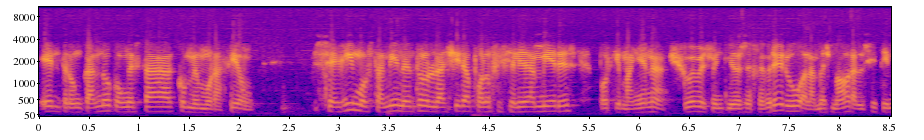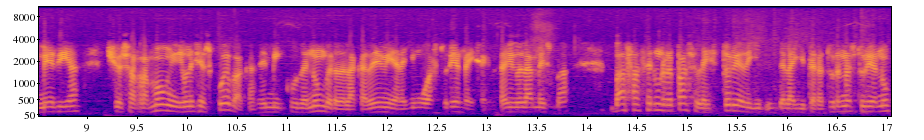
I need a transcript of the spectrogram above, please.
entroncando con esta conmemoración. Seguimos también dentro de la gira por la oficialidad de Mieres, porque mañana, jueves 22 de febrero, a la misma hora, a las siete y media, Xosé Ramón Iglesias Cueva, académico de número de la Academia de la Lengua Asturiana y secretario de la misma, va a hacer un repaso a la historia de, de la literatura en asturiano,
